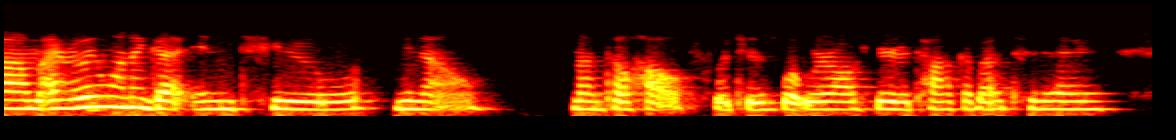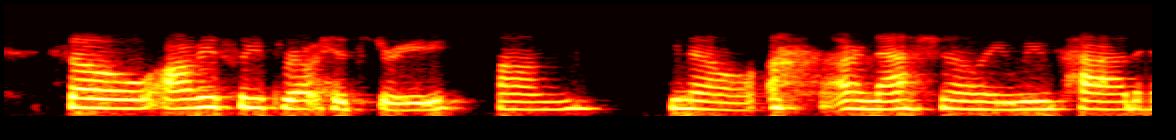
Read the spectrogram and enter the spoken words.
um, I really want to get into, you know, mental health, which is what we're all here to talk about today. So obviously, throughout history, um, you know, our nationally, we've had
